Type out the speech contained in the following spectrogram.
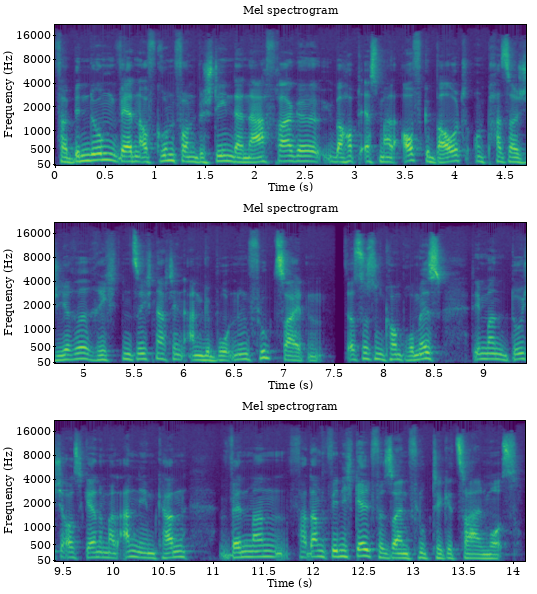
Verbindungen werden aufgrund von bestehender Nachfrage überhaupt erstmal aufgebaut und Passagiere richten sich nach den angebotenen Flugzeiten. Das ist ein Kompromiss, den man durchaus gerne mal annehmen kann, wenn man verdammt wenig Geld für sein Flugticket zahlen muss.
